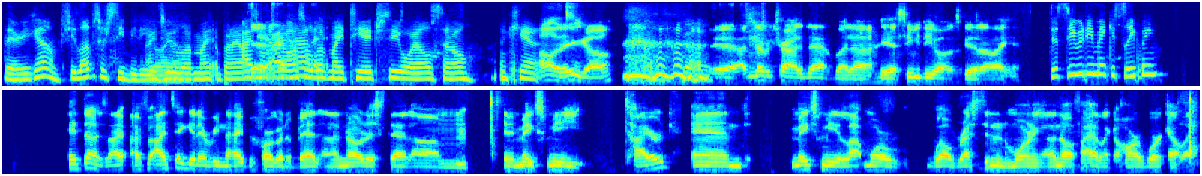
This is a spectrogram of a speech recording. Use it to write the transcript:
There you go. She loves her CBD. I do love my, but I also, never I also love it. my THC oil, so I can't. Oh, there you go. Good. Yeah, I never tried that, but uh, yeah, CBD oil is good. I like it. Does CBD make you sleepy? It does. I, I I take it every night before I go to bed, and I noticed that um, it makes me tired and makes me a lot more well rested in the morning. I don't know if I had like a hard workout, like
